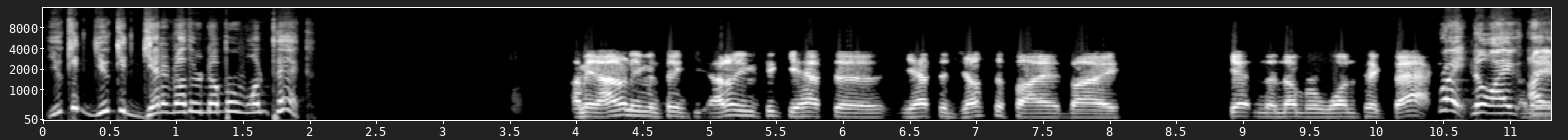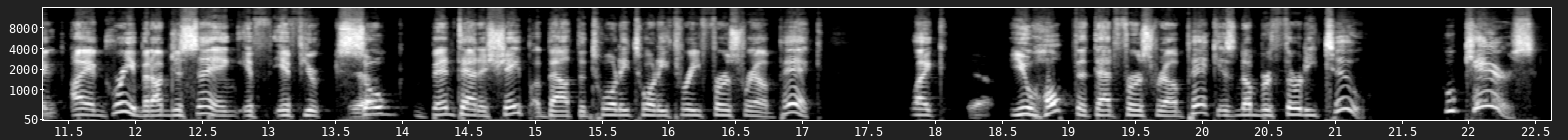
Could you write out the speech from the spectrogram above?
You could you could get another number one pick. I mean, I don't even think I don't even think you have to you have to justify it by getting the number one pick back. Right. No, I I, mean, I, I, agree, but I'm just saying if if you're so bent out of shape about the 2023 first round pick, like yeah. you hope that that first round pick is number 32. Who cares?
